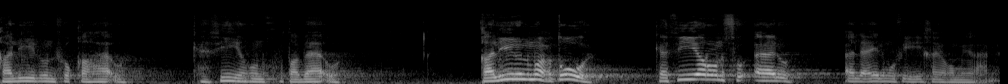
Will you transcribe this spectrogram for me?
قليل فقهاؤه كثير خطباؤه. قليل معطوه كثير سؤاله. العلم فيه خير من العمل.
